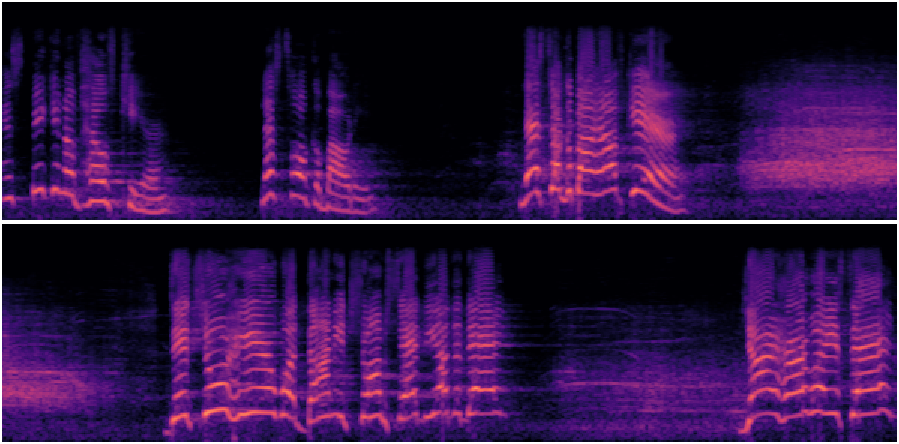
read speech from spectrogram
And speaking of healthcare, let's talk about it. Let's talk about healthcare. Did you hear what Donald Trump said the other day? Y'all heard what he said?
